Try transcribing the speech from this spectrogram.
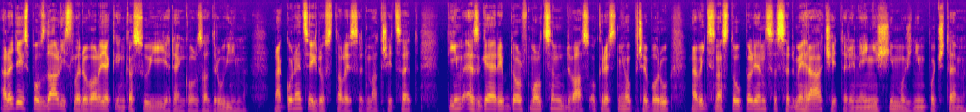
a raději zpovzdálí sledovali, jak inkasují jeden gol za druhým. Nakonec jich dostali 37. Tým SG Ribdorf Molcen 2 z okresního přeboru navíc nastoupil jen se sedmi hráči, tedy nejnižším možným počtem.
